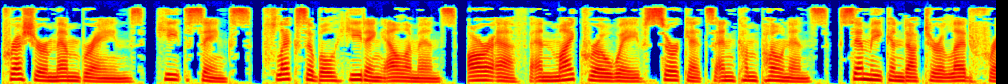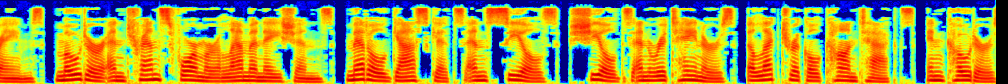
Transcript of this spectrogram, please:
pressure membranes, heat sinks, flexible heating elements, RF and microwave circuits and components, semiconductor lead frames, motor and transformer laminations, metal gaskets and seals, shields and retainers, electrical contacts, encoders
